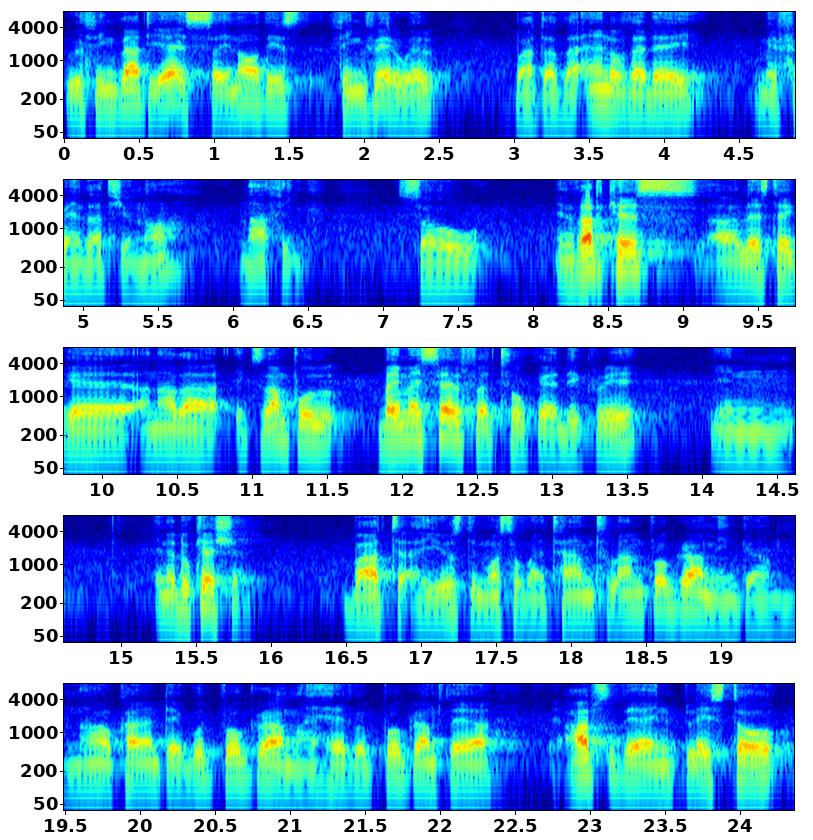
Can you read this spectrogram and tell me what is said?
you think that, yes, I know this thing very well, but at the end of the day, you may find that you know nothing. So, in that case, uh, let's take another example. By myself, I took a degree in, in education, but I used most of my time to learn programming. Um, now, currently, a good program, I have a programs there, apps there in Play Store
